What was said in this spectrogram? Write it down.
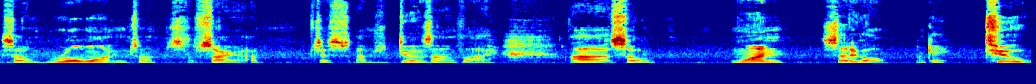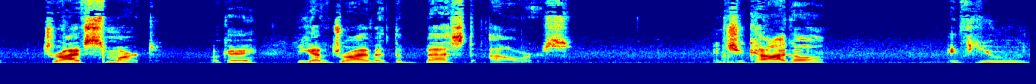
So, rule 1, so, so sorry, just I'm just doing this on the fly. Uh, so, 1, set a goal, okay? 2, drive smart, okay? You got to drive at the best hours. In Chicago, if you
